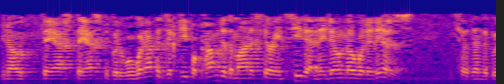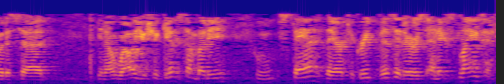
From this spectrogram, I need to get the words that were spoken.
you know, they asked, they asked the Buddha, well, what happens if people come to the monastery and see that and they don't know what it is? And so then the Buddha said, you know, well, you should get somebody who stands there to greet visitors and explains it.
